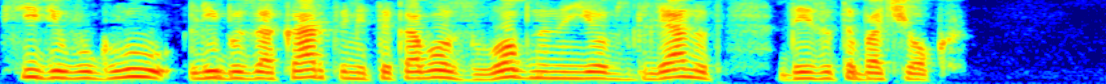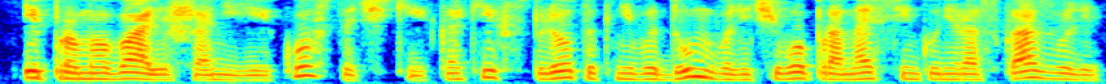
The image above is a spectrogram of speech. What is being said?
сидя в углу, либо за картами, таково злобно на нее взглянут, да и за табачок. И промывали ж они ей косточки, каких сплеток не выдумывали, чего про Настеньку не рассказывали.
